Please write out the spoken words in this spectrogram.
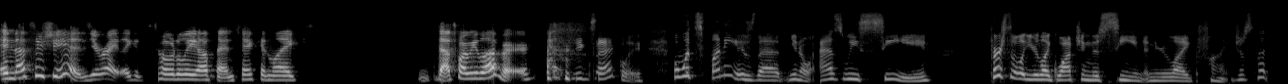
and that's who she is. You're right. Like it's totally authentic and like that's why we love her exactly. But what's funny is that, you know, as we see, first of all, you're like watching this scene and you're like, fine, just let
